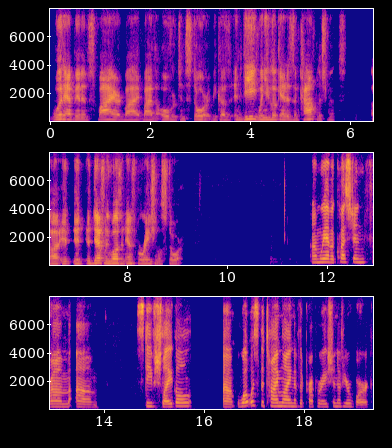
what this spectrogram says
would have been inspired by by the Overton story because indeed, when you look at his accomplishments, uh, it, it, it definitely was an inspirational story. Um, we have a question from um, Steve Schlegel. Um, what was the timeline of the preparation of your work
